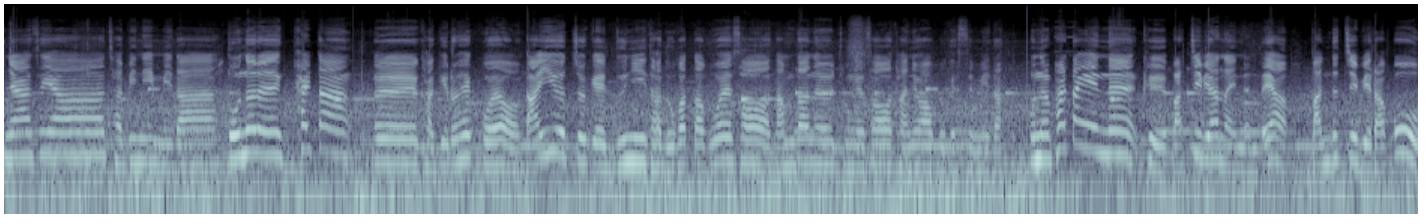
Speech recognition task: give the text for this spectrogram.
안녕하세요. 자빈이입니다. 오늘은 팔당을 가기로 했고요. 아이유 쪽에 눈이 다 녹았다고 해서 남단을 통해서 다녀와 보겠습니다. 오늘 팔당에 있는 그 맛집이 하나 있는데요. 만두집이라고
